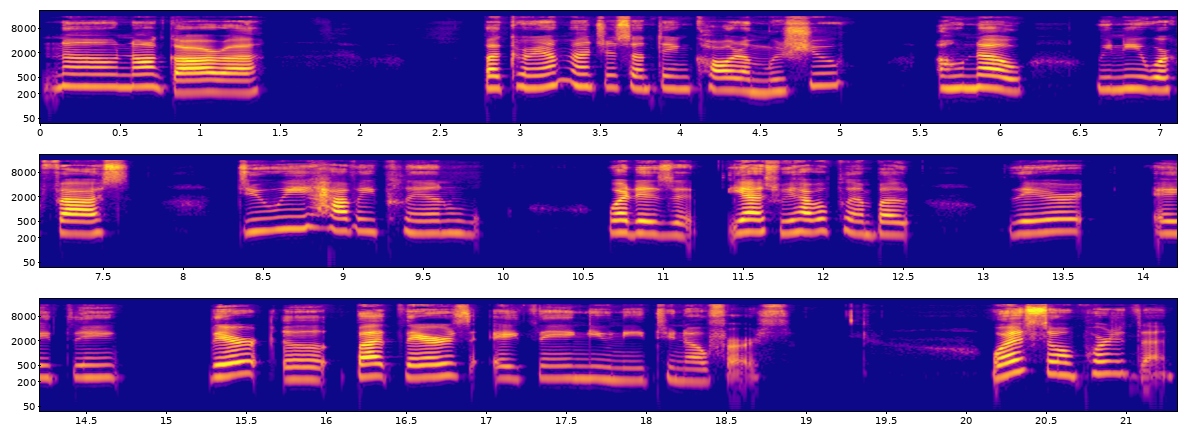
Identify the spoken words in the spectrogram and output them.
No, not Galra. But Coran mentioned something called a mushu. Oh no, we need to work fast. Do we have a plan? What is it? Yes, we have a plan, but there a thing there uh, but there's a thing you need to know first. What is so important then?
